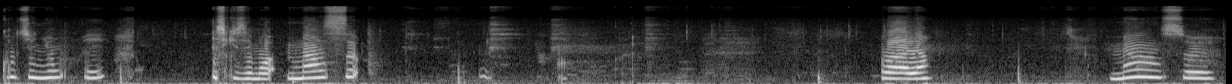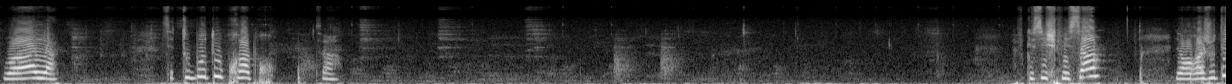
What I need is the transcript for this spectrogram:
continuons et excusez-moi, mince. Voilà. Mince. Voilà. C'est tout beau, tout propre. Ça. Que si je fais ça, il en rajouter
